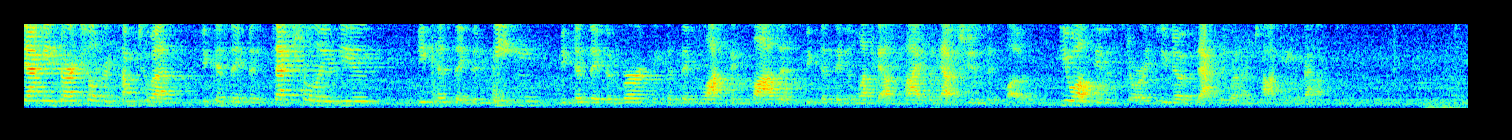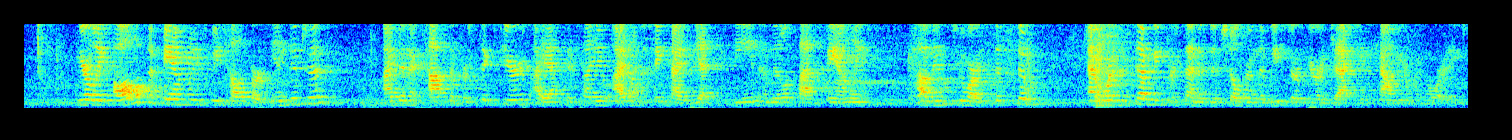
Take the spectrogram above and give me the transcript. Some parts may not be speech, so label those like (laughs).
That means our children come to us because they've been sexually abused, because they've been beaten, because they've been burnt, because they've been locked in closets, because they've been left outside without shoes and clothes. You all see the stories. You know exactly what I'm talking about. Nearly all of the families we help are indigent. I've been at CASA for six years. I have to tell you, I don't think I've yet seen a middle-class family come into our system. And more than 70% of the children that we serve here in Jackson County are minorities.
